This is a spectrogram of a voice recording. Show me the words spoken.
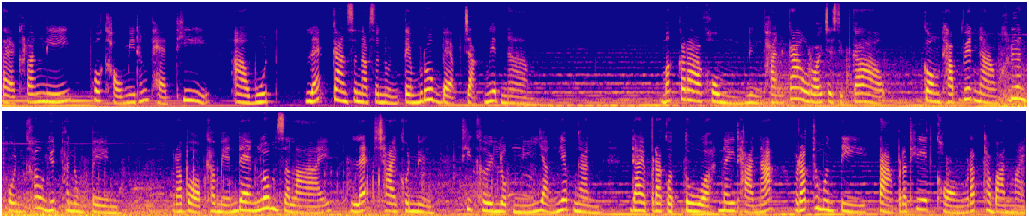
แต่ครั้งนี้พวกเขามีทั้งแผนที่ อาวุธ และการสนับสนุนเต็มรูปแบบจากเวียดนาม มกราคม 1979 กองทัพเวียดนามเคลื่อนพลเข้ายึดพนมเปญ ระบอบเขมรแดงล่มสลาย และชายคนหนึ่งที่เคยหลบหนีอย่างเงียบงัน ได้ปรากฏตัวในฐานะรัฐมนตรีต่างประเทศของรัฐบาลใหม่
